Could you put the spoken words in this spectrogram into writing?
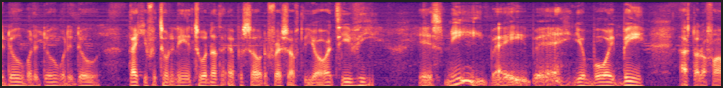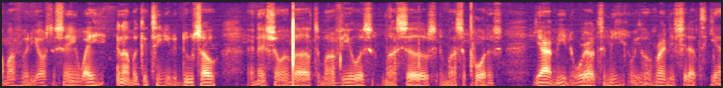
it do, what it do, what it do. Thank you for tuning in to another episode of Fresh Off the Yard TV. It's me, baby, your boy B. I start off all my videos the same way, and I'm gonna continue to do so. And that's showing love to my viewers, my subs, and my supporters. Y'all mean the world to me, and we gonna run this shit up together.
